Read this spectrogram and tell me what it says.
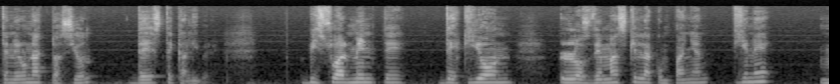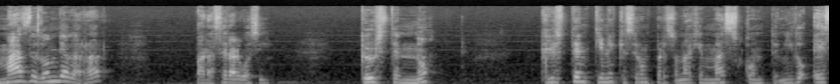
tener una actuación de este calibre. Visualmente, de guion, los demás que la acompañan, tiene más de dónde agarrar para hacer algo así. Kirsten no. Kirsten tiene que ser un personaje más contenido. Es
